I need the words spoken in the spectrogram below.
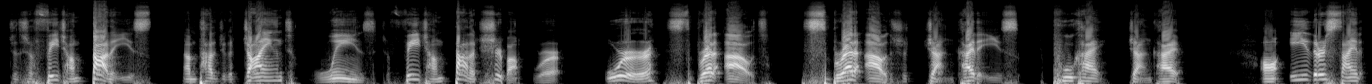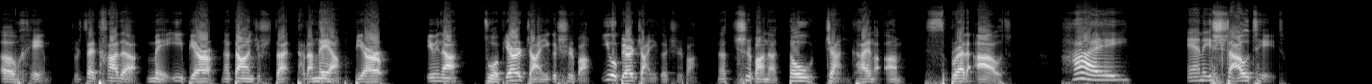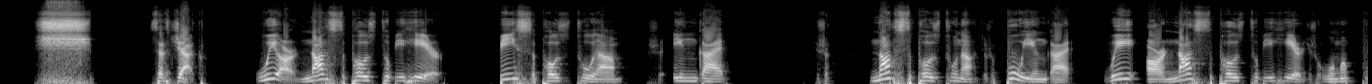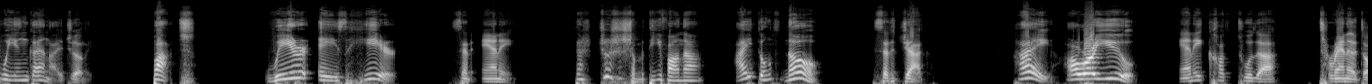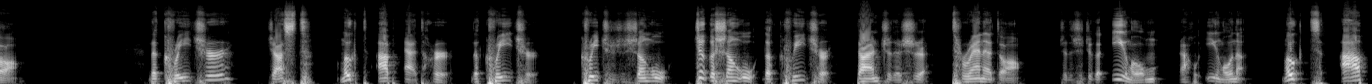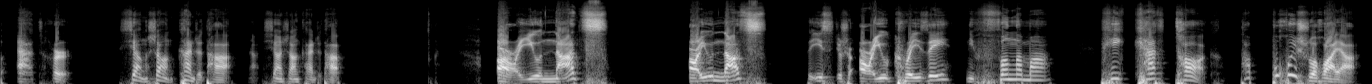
指的是非常大的意思。那么它的这个 giant wings 是非常大的翅膀，were were spread out。 spread out 是展开的意思，铺开、展开。On either side of him 就是在他的每一边儿，那当然就是在他的两边儿，因为呢，左边长一个翅膀，右边长一个翅膀，那翅膀呢都展开了啊，spread out。Hi, Annie shouted. Shh, said Jack. We are not supposed to be here. Be supposed to 呢是应该，就是 not supposed to 呢就是不应该。We are not supposed to be here，就是我们不应该来这里。But where is here? said Annie. 但是这是什么地方呢？I don't know, said Jack. Hi, how are you? Annie called to the pteranodon. The creature just looked up at her. The creature, creature 是生物，这个生物 the creature 当然指的是 pteranodon， 指的是这个翼龙。然后翼龙呢 looked up at her，向上看着她啊，向上看着她。Are you nuts? Are you nuts? 的意思就是 Are you crazy? 你疯了吗？He can't talk. 他不会说话呀，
